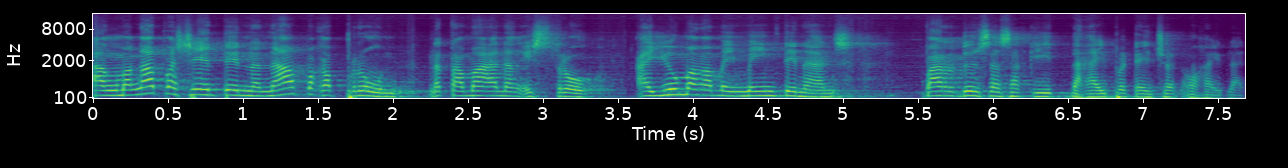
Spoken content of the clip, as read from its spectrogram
Ang mga pasyente na napaka-prone na tamaan ng stroke ay yung mga may maintenance para dun sa sakit na hypertension o high blood.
